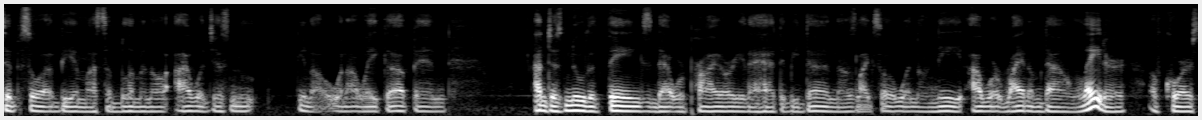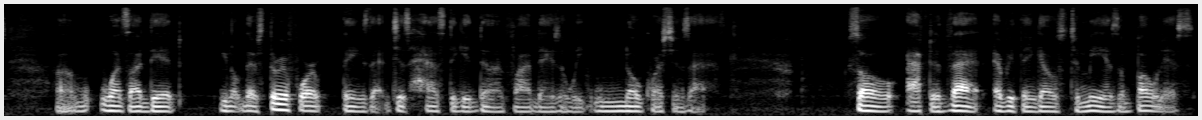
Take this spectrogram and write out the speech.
to so it'd be in my subliminal. I would just you know when I wake up and I just knew the things that were priority that had to be done. I was like, so it wasn't no need. I would write them down later, of course, um, once I did. You know, there's three or four things that just has to get done five days a week, no questions asked. So after that, everything else to me is a bonus.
